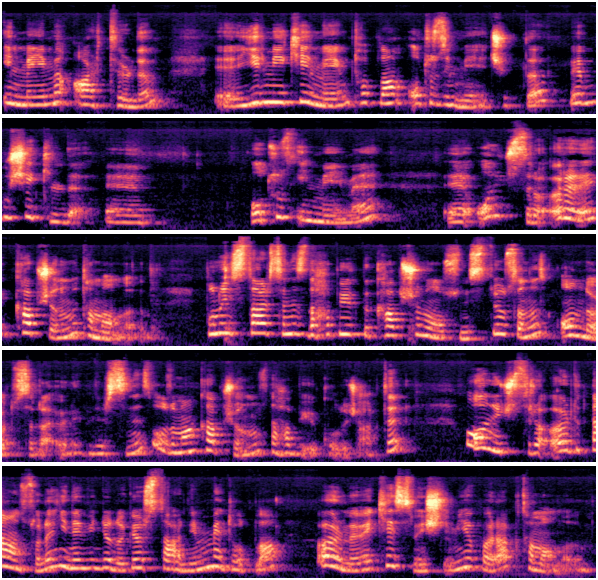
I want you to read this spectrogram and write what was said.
ilmeğimi arttırdım. E, 22 ilmeğim toplam 30 ilmeğe çıktı ve bu şekilde e, 30 ilmeğime e, 13 sıra örerek kapşonumu tamamladım. Bunu isterseniz daha büyük bir kapşon olsun istiyorsanız 14 sıra örebilirsiniz. O zaman kapşonunuz daha büyük olacaktır. 13 sıra ördükten sonra yine videoda gösterdiğim metotla örme ve kesme işlemi yaparak tamamladım.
